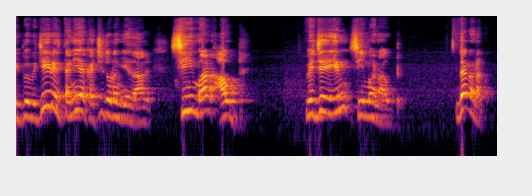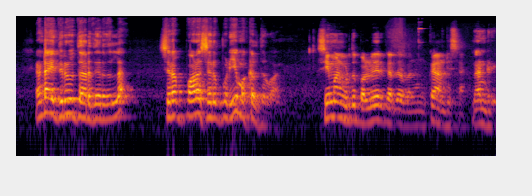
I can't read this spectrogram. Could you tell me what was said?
இப்போ விஜய் தனியாக கட்சி தொடங்கியதால் சீமான் அவுட் விஜயின் சீமான் அவுட் இதான் நடக்கும். ரெண்டாயிரத்தி இருபத்தாறு தேர்தலில் சிறப்பான செருப்படியை மக்கள் தருவாங்க. சீமான் கொடுத்து பல்வேறு கருத்தை நன்றி சார். நன்றி.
